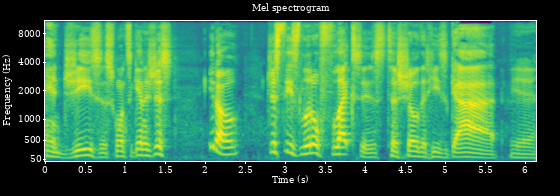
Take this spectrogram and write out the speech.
And Jesus, once again, is just, you know, just these little flexes to show that he's God Yeah.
